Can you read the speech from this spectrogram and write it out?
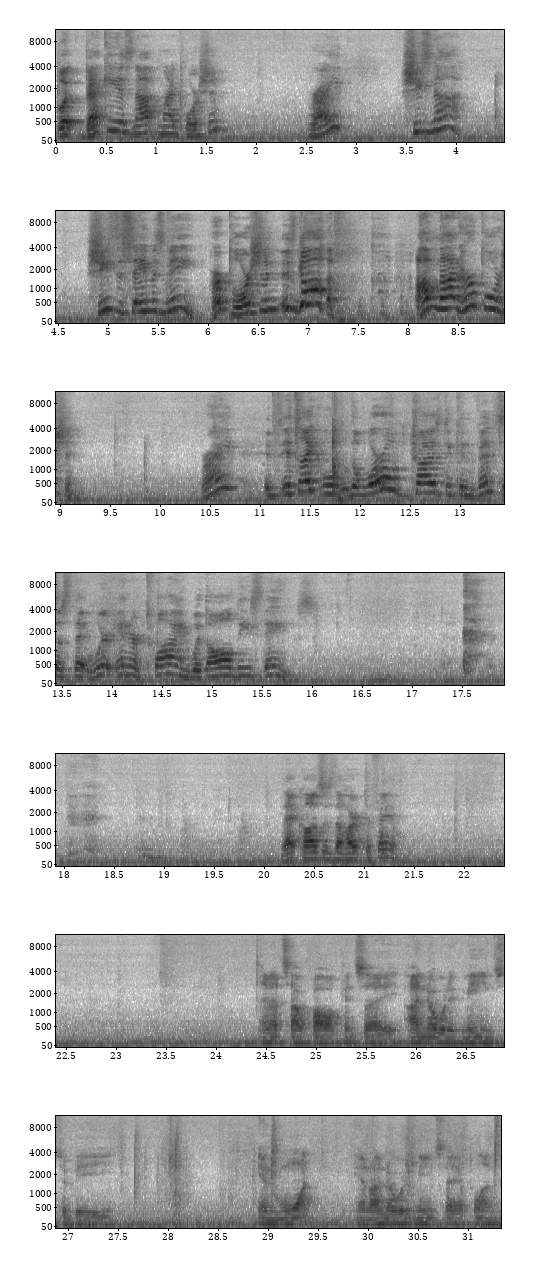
But Becky is not my portion, right? She's not. She's the same as me. Her portion is God. I'm not her portion, right? It's, it's like the world tries to convince us that we're intertwined with all these things. That causes the heart to fail. And that's how Paul can say, I know what it means to be in want, and I know what it means to have plenty.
